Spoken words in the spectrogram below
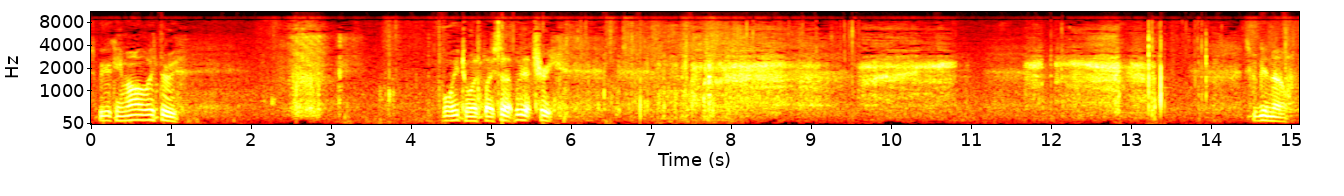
Spear came all the way through. Boy, he tore place up. Look at that tree. Let's It's good enough.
